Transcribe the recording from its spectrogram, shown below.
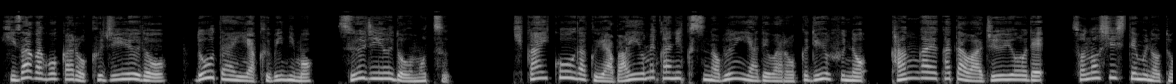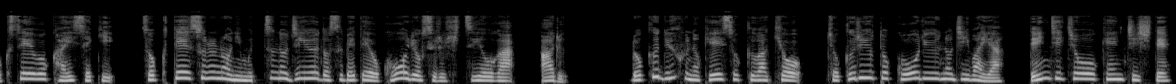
膝が5か6自由度を、胴体や首にも数自由度を持つ。機械工学やバイオメカニクスの分野では6デュフの考え方は重要で、そのシステムの特性を解析、測定するのに6つの自由度すべてを考慮する必要がある。6デュフの計測は今日、直流と交流の磁場や電磁帳を検知して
